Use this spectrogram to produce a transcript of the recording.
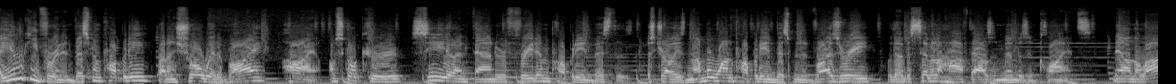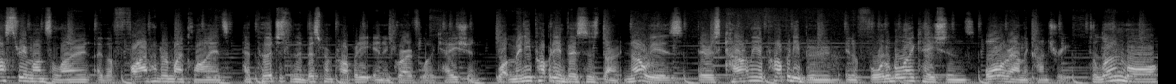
Are you looking for an investment property but unsure where to buy? Hi, I'm Scott Kuru, CEO and founder of Freedom Property Investors, Australia's number one property investment advisory with over 7,500 members and clients. Now, in the last three months alone, over 500 of my clients have purchased an investment property in a growth location. What many property investors don't know is there is currently a property boom in affordable locations all around the country. To learn more,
